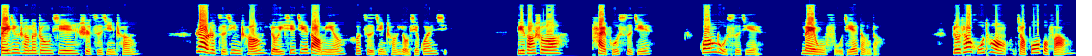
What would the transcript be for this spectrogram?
北京城的中心是紫禁城，绕着紫禁城有一些街道名和紫禁城有些关系，比方说太仆寺街、光禄寺街、内务府街等等。有条胡同叫饽饽房，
